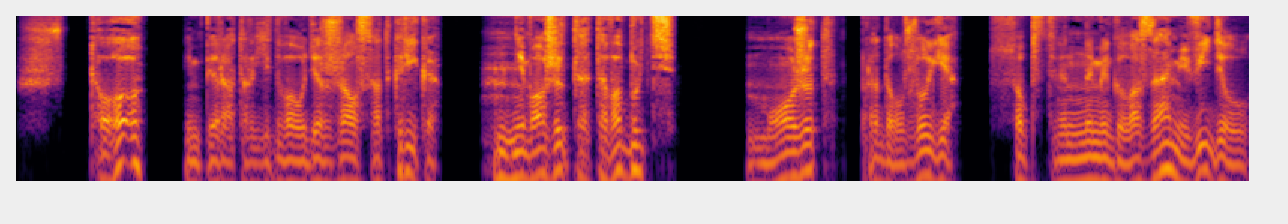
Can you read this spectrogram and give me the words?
«Что?» — император едва удержался от крика. «Не может этого быть!» «Может», — продолжил я, — «собственными глазами видел,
